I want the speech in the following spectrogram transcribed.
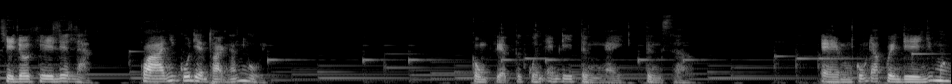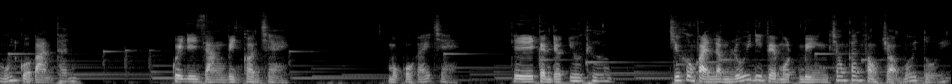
Chỉ đôi khi liên lạc qua những cú điện thoại ngắn ngủi. Công việc cứ cuốn em đi từng ngày, từng giờ. Em cũng đã quên đi những mong muốn của bản thân. Quên đi rằng mình còn trẻ. Một cô gái trẻ thì cần được yêu thương, chứ không phải lầm lũi đi về một mình trong căn phòng trọ mỗi tối.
